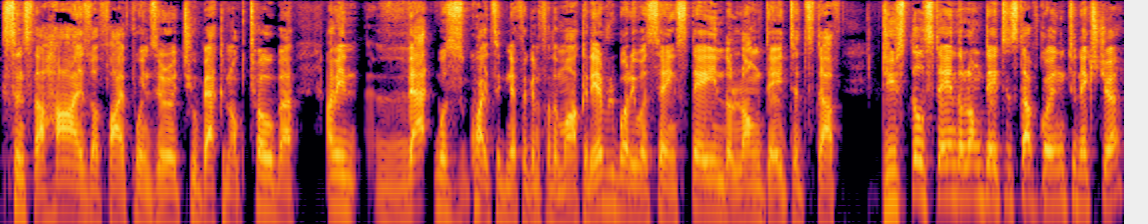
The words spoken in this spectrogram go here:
since the highs of 5.02 back in October. I mean, that was quite significant for the market. Everybody was saying stay in the long dated stuff. Do you still stay in the long dated stuff going into next year?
